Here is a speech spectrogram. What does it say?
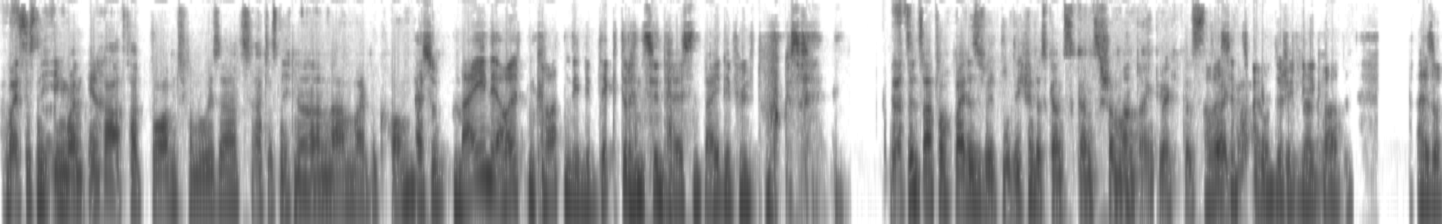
Aber ist das nicht irgendwann erratert worden von Wizards? Hat das nicht einen anderen Namen mal bekommen? Also meine alten Karten, die in dem Deck drin sind, heißen beide Wildwuchs. Dann sind es einfach beides Wildwuchs. Ich finde das ganz, ganz charmant eigentlich. Aber es sind zwei unterschiedliche Karten. Also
